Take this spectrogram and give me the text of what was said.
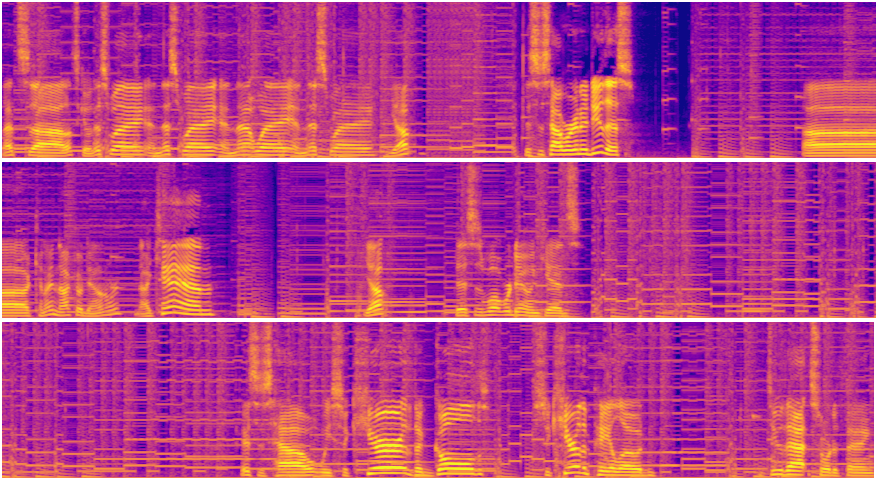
Let's uh, let's go this way and this way and that way and this way. Yep. This is how we're gonna do this. Uh, can I not go downward? I can. Yep. This is what we're doing, kids. This is how we secure the gold, secure the payload, do that sort of thing.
